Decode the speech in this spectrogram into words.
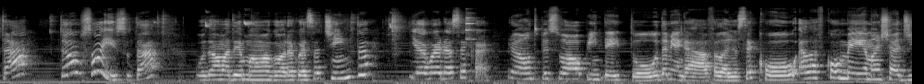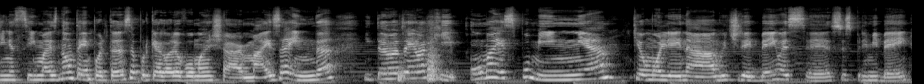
Tá? Então, só isso, tá? Vou dar uma demão agora com essa tinta e aguardar secar. Pronto, pessoal, pintei toda a minha garrafa, ela já secou. Ela ficou meia manchadinha assim, mas não tem importância, porque agora eu vou manchar mais ainda. Então eu tenho aqui uma espuminha, que eu molhei na água e tirei bem o excesso, exprimi bem.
